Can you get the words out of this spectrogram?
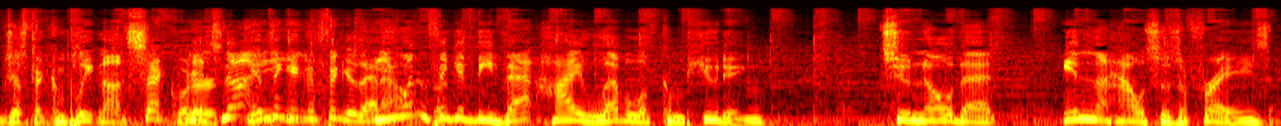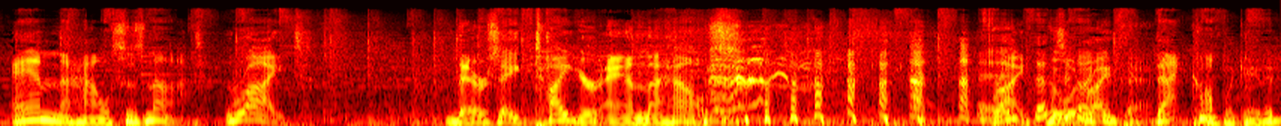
just a complete non sequitur. It's not. You think you could figure that you out? You wouldn't but- think it'd be that high level of computing to know that in the house is a phrase and the house is not. right. There's a tiger and the house. right. That's Who would like write that? That complicated.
